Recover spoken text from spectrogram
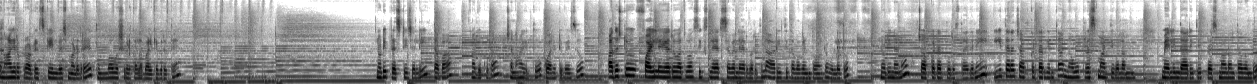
ಚೆನ್ನಾಗಿರೋ ಪ್ರಾಡಕ್ಟ್ಸ್ಗೆ ಇನ್ವೆಸ್ಟ್ ಮಾಡಿದ್ರೆ ತುಂಬ ವರ್ಷಗಳ ಕಾಲ ಬಾಳಿಕೆ ಬರುತ್ತೆ. ನೋಡಿ ಪ್ರೆಸ್ಟೀಜಲ್ಲಿ ತವಾ ಅದು ಕೂಡ ಚೆನ್ನಾಗಿತ್ತು ಕ್ವಾಲಿಟಿ ವೈಸು ಆದಷ್ಟು ಫೈವ್ ಲೇಯರು ಅಥವಾ ಸಿಕ್ಸ್ ಲೇಯರ್ ಸೆವೆನ್ ಲೇಯರ್ ಬರುತ್ತಲ್ಲ, ಆ ರೀತಿ ತವಗಳನ್ನ ತೊಗೊಂಡ್ರೆ ಒಳ್ಳೆಯದು ನೋಡಿ ನಾನು ಚಾಪ್ ಕಟರ್ ತೋರಿಸ್ತಾ ಇದ್ದೀನಿ. ಈ ಥರ ಚಾಪ್ ಕಟರ್ಗಿಂತ ನಾವು ಪ್ರೆಸ್ ಮಾಡ್ತೀವಲ್ಲ, ಮೇಲಿಂದ ಆ ರೀತಿ ಪ್ರೆಸ್ ಮಾಡೋಂಥ ಒಂದು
